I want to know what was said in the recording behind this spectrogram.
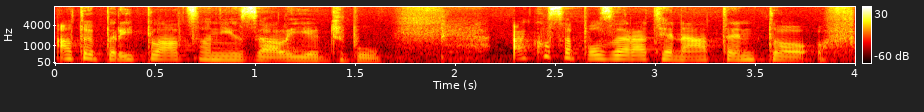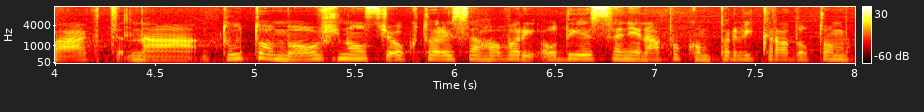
a to je priplácanie za liečbu. Ako sa pozeráte na tento fakt, na túto možnosť, o ktorej sa hovorí od jesene? Napokon prvýkrát o tom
